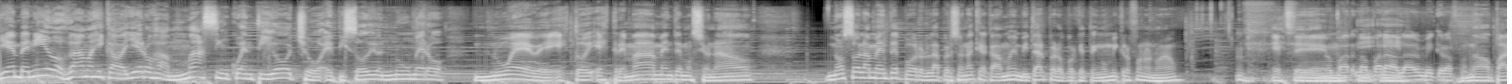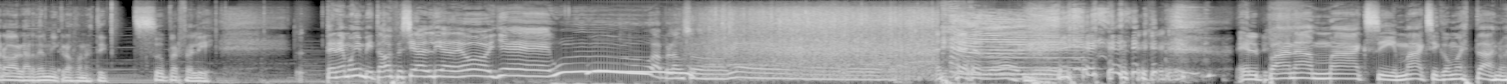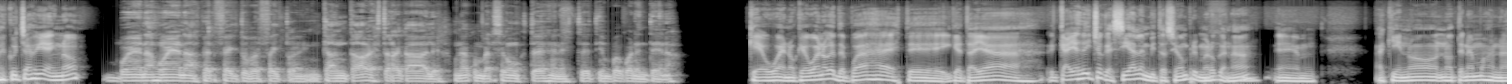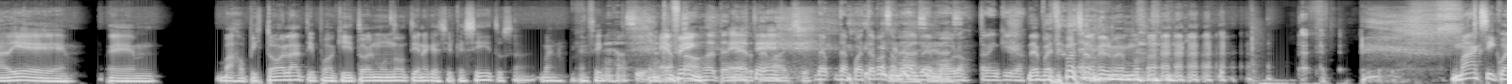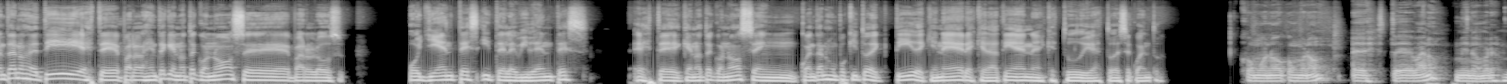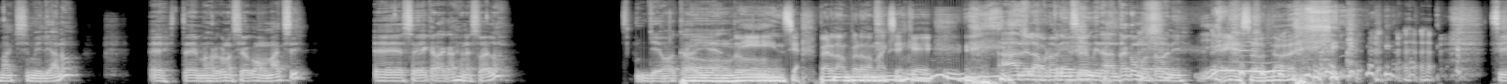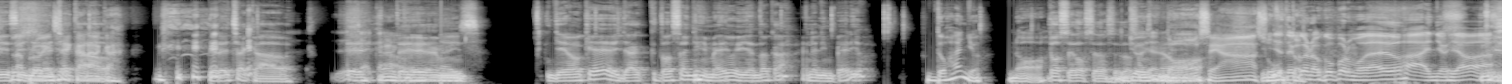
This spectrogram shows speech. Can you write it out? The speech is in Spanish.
Bienvenidos, damas y caballeros, a Más 58, episodio número 9. Estoy extremadamente emocionado, no solamente por la persona que acabamos de invitar, pero porque tengo un micrófono nuevo. Este, no para, no para hablar del micrófono. No paro de hablar del micrófono, estoy súper feliz. Tenemos invitado especial el día de hoy. ¡Yeah! ¡Woo! ¡Aplausos! ¡Yeah! el pana Maxi. Maxi, ¿cómo estás? ¿Nos escuchas bien, no? Buenas, buenas. Perfecto, perfecto. Encantado de estar acá, vale. Una conversa con ustedes en este tiempo de cuarentena. Qué bueno, qué bueno que te puedas, este, y que te hayas, que hayas dicho que sí a la invitación, primero que nada. Em, aquí no, no tenemos a nadie em, bajo pistola, tipo aquí todo el mundo tiene que decir que sí, tú sabes. Bueno, en fin. Así. En fin. de tenerte, este- Maxi. De- después te pasamos Gracias, el memo, bro. Tranquilo. Después te pasamos el memo. Maxi, cuéntanos de ti, este, para la gente que no te conoce, para los oyentes y televidentes este, que no te conocen, cuéntanos un poquito de ti, de quién eres, qué edad tienes, qué estudias, todo ese cuento. Cómo no, cómo no. Este, bueno, mi nombre es Maximiliano. Este, mejor conocido como Maxi. Eh, soy de Caracas, Venezuela. Llevo acá viviendo. Provincia. Perdón, perdón, Maxi, es que Ah, de la, La provincia de. Miranda como Tony. eso, no. Sí, sí. la provincia de Caracas. chacao. Chacao. Este, Nice. Llevo que ya dos años y medio viviendo acá en el Imperio. ¿Dos años? No. 12, 12, 12, 12. Yo ya no. No, o sea, Yo te susto. conozco por moda de dos años, ya va.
